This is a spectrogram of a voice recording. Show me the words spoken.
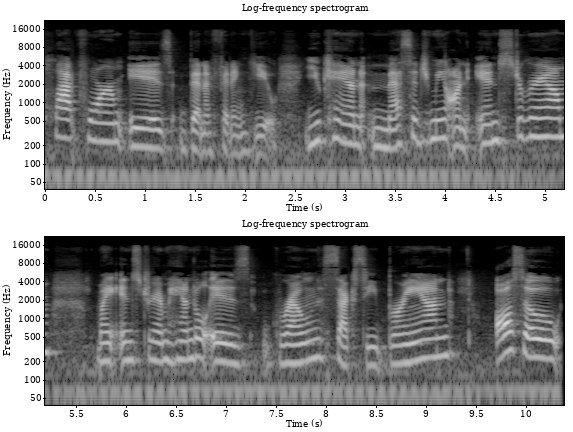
platform is benefiting you. You can message me on Instagram. My Instagram handle is Grown Sexy Brand also,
